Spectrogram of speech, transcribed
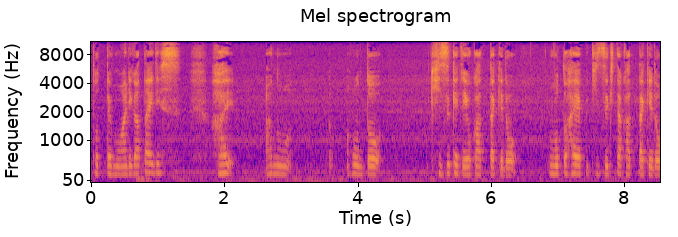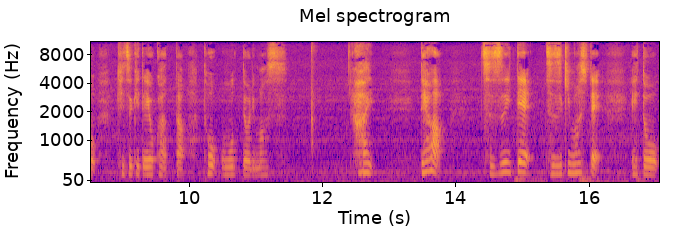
とってもありがたいです。はい。あの本当気づけてよかったけどもっと早く気づきたかったけど気づけてよかったと思っております。はい。では続いて続きましてえっと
